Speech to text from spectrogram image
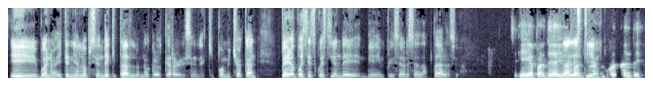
Y bueno, ahí tenían la opción de quitarlo. No creo que regresen el equipo a Michoacán. Pero pues es cuestión de, de empezarse a adaptar. O sea. Sí, aparte hay un factor tiempo. importante,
